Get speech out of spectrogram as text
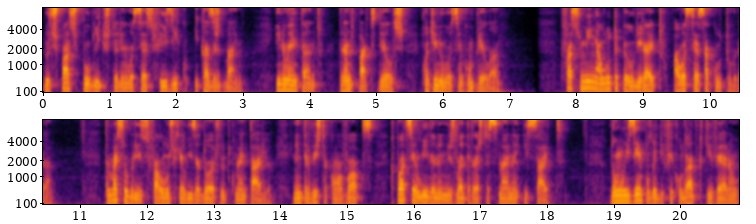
dos espaços públicos terem o acesso físico e casas de banho, e, no entanto, grande parte deles continua sem cumpri-la. Faço minha a luta pelo direito ao acesso à cultura. Também sobre isso falam os realizadores do documentário, na entrevista com a Vox, que pode ser lida na newsletter desta semana e site. Dão um exemplo da dificuldade que tiveram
